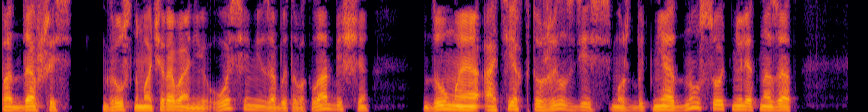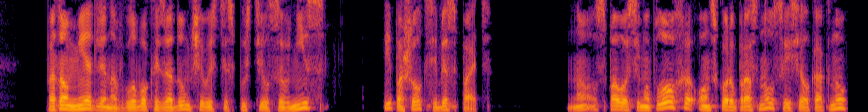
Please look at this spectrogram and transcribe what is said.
поддавшись грустному очарованию осени, забытого кладбища, думая о тех, кто жил здесь, может быть, не одну сотню лет назад — Потом медленно, в глубокой задумчивости, спустился вниз и пошел к себе спать. Но спалось ему плохо, он скоро проснулся и сел к окну.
